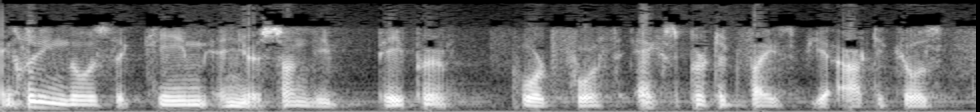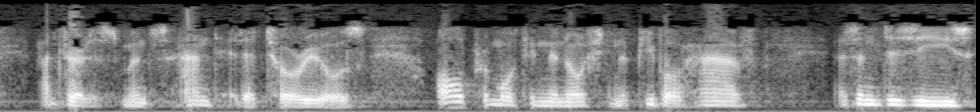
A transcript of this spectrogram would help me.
including those that came in your Sunday paper, poured forth expert advice via articles, advertisements, and editorials, all promoting the notion that people have as in disease,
